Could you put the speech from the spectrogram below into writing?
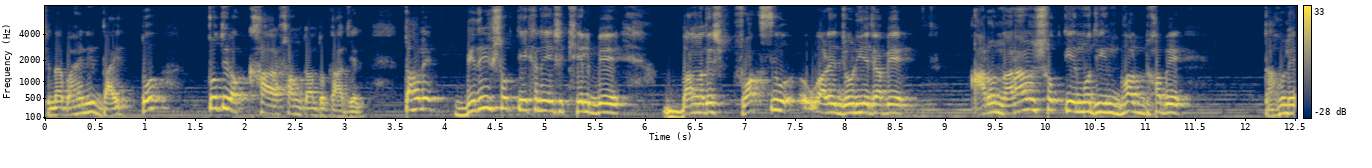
সেনাবাহিনীর দায়িত্ব প্রতিরক্ষা সংক্রান্ত কাজের, তাহলে বিদেশি শক্তি এখানে এসে খেলবে, বাংলাদেশ প্রক্সি ওয়ারে জড়িয়ে যাবে, আরও নানান শক্তি এর মধ্যে ইনভলভ হবে তাহলে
